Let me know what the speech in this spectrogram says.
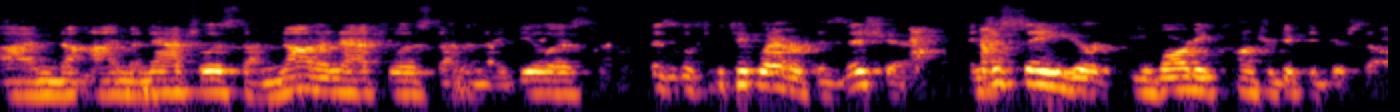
I'm not. I'm a naturalist. I'm not a naturalist. I'm an idealist. I'm a physicalist. You can take whatever position and just say you're. You've already contradicted yourself.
